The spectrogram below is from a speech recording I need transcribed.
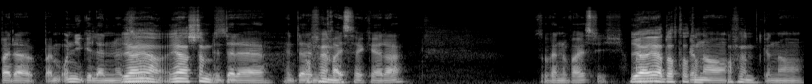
bei der, beim Unigelände. Ja, so. ja, ja, stimmt. Hinter, der, hinter dem Kreisverkehr da. So, wenn du weißt, wie ich. Ja, ja, doch, doch. Genau, doch. genau.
